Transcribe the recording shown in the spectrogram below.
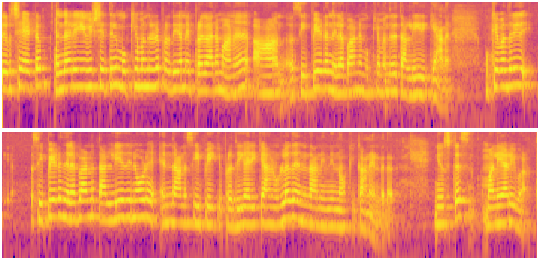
തീർച്ചയായിട്ടും എന്തായാലും ഈ വിഷയത്തിൽ മുഖ്യമന്ത്രിയുടെ പ്രതികരണം ഇപ്രകാരമാണ്. ആ സി പി ഐയുടെ നിലപാടിനെ മുഖ്യമന്ത്രി തള്ളിയിരിക്കുകയാണ്. മുഖ്യമന്ത്രി സി പി ഐയുടെ നിലപാടിനെ തള്ളിയതിനോട് എന്താണ് സി പി ഐക്ക് പ്രതികരിക്കാനുള്ളത് എന്നതാണ് ഇനി നോക്കിക്കാണേണ്ടത്. ന്യൂസ് ഡെസ്ക് മലയാളി വാർത്ത.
